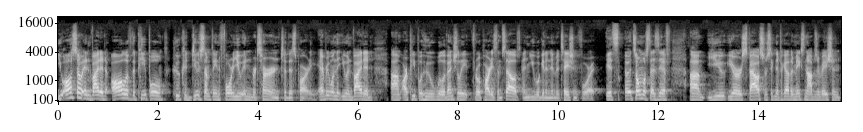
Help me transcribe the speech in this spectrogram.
You also invited all of the people who could do something for you in return to this party. Everyone that you invited um, are people who will eventually throw parties themselves, and you will get an invitation for it. It's it's almost as if um, you your spouse or significant other makes an observation.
